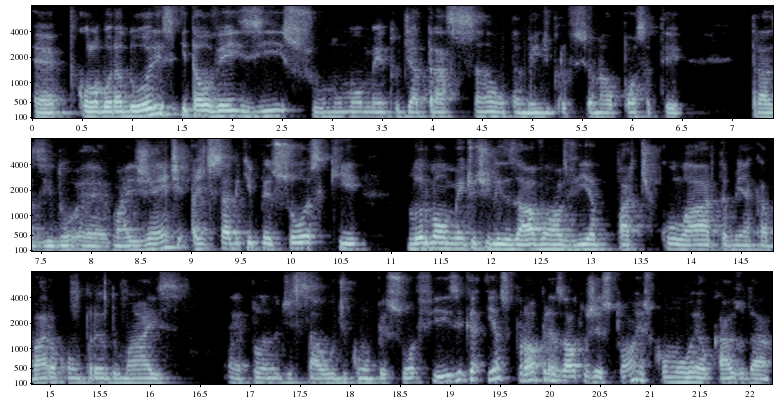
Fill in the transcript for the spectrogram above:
é, colaboradores, e talvez isso, no momento de atração também de profissional, possa ter trazido é, mais gente. A gente sabe que pessoas que normalmente utilizavam a via particular também acabaram comprando mais é, plano de saúde como pessoa física e as próprias autogestões, como é o caso da,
